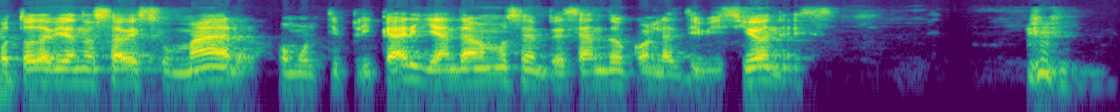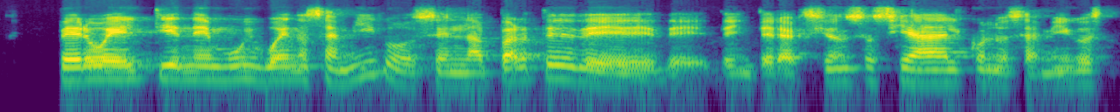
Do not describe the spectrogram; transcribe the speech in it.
o todavía no sabe sumar o multiplicar y ya andábamos empezando con las divisiones. Pero él tiene muy buenos amigos, en la parte de, interacción social con los amigos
